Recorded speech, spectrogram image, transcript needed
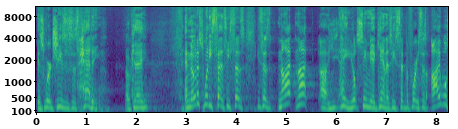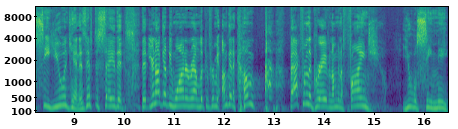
is where Jesus is heading, okay? And notice what he says. He says, he says, not, not, uh, hey, you'll see me again, as he said before. He says, I will see you again, as if to say that, that you're not going to be wandering around looking for me. I'm going to come back from the grave and I'm going to find you. You will see me.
